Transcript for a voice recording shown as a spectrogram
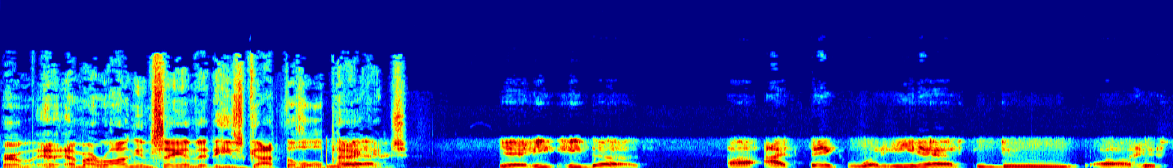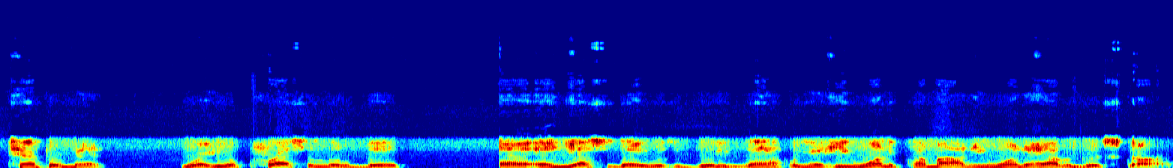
or am I wrong in saying that he's got the whole package? Yeah, yeah he, he does. Uh, I think what he has to do, uh, his temperament, where he'll press a little bit. Uh, and yesterday was a good example. You know, he wanted to come out and he wanted to have a good start.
